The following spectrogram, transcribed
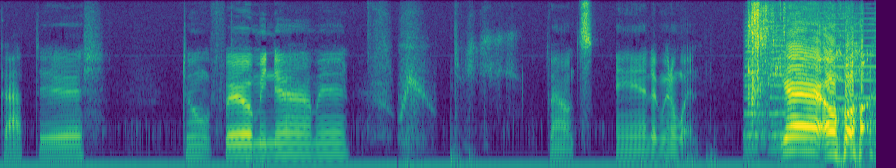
got this. Don't fail me now, man. Bounce, and I'm gonna win. Yeah! Oh!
